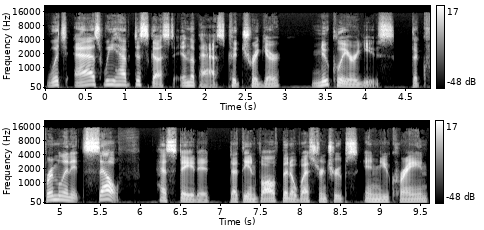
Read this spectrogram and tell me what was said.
which, as we have discussed in the past, could trigger nuclear use. The Kremlin itself has stated that the involvement of Western troops in Ukraine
